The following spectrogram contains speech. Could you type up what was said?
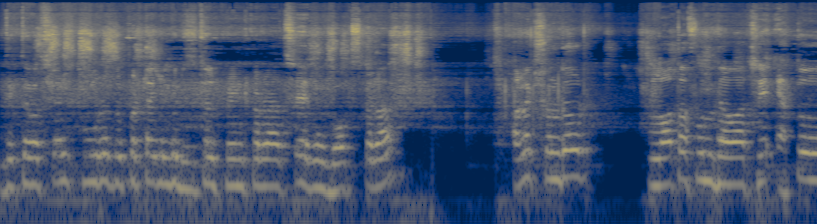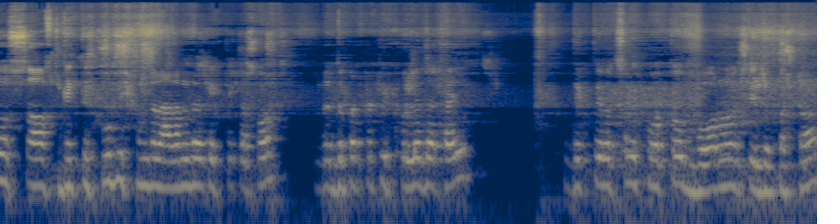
দেখতে পাচ্ছেন, পুরো দুপাট্টায় কিন্তু ডিজিটাল প্রিন্ট করা আছে এবং বক্স করা। অনেক সুন্দর লতা ফুল দেওয়া আছে, এত সফট দেখতে খুবই সুন্দর, আরামদায়ক একটি কাপড়। আমরা দুপাট্টাটি খুলে দেখাই। দেখতে পাচ্ছেন কত বড় সেই দুপাট্টা।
